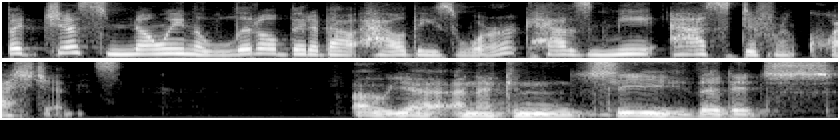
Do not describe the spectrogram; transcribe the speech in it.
But just knowing a little bit about how these work has me ask different questions. Oh, yeah. And I can see that it's,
